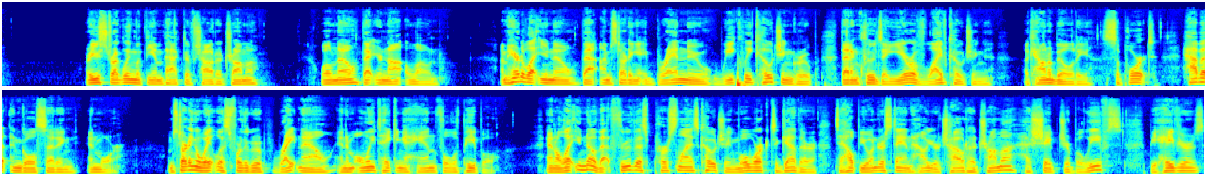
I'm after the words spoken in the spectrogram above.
Are you struggling with the impact of childhood trauma? Well, know that you're not alone. I'm here to let you know that I'm starting a brand new weekly coaching group that includes a year of live coaching, accountability, support, habit and goal setting, and more. I'm starting a waitlist for the group right now, and I'm only taking a handful of people. And I'll let you know that through this personalized coaching, we'll work together to help you understand how your childhood trauma has shaped your beliefs, behaviors,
